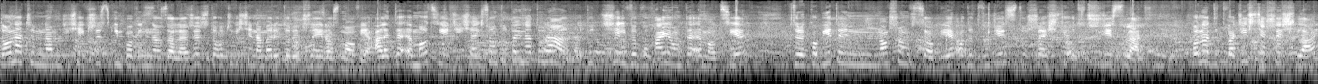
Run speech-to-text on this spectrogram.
To, na czym nam dzisiaj wszystkim powinno zależeć, to oczywiście na merytorycznej rozmowie, ale te emocje dzisiaj są tutaj naturalne. Tu dzisiaj wybuchają te emocje, które kobiety noszą w sobie od 26, od 30 lat. Ponad 26 lat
